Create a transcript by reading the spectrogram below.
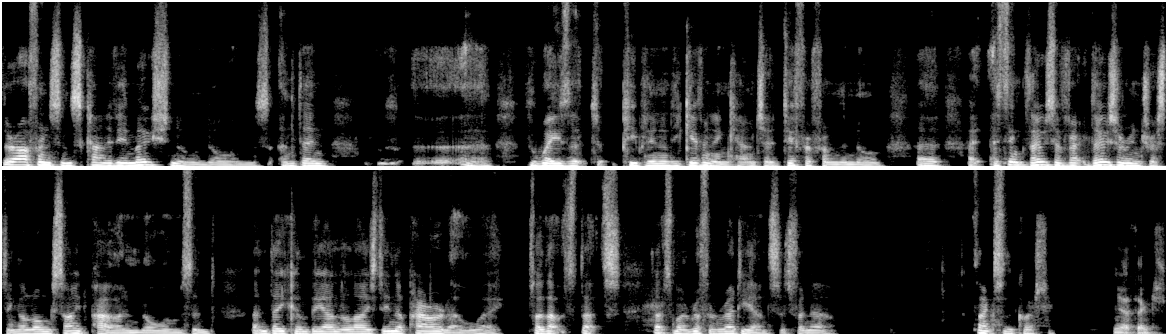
There are, for instance, kind of emotional norms, and then uh, uh, the way that people in any given encounter differ from the norm. Uh, I, I, think those are very, those are interesting alongside power norms, and and they can be analysed in a parallel way. So that's that's that's my rough and ready answers for now. Thanks for the question. Yeah, thanks.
